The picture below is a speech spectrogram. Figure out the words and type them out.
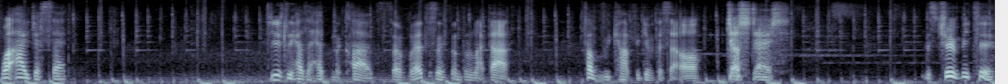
what I just said. She usually has a head in the clouds, so for her to say something like that, probably can't forgive this at all. Justice! It's true of me too.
